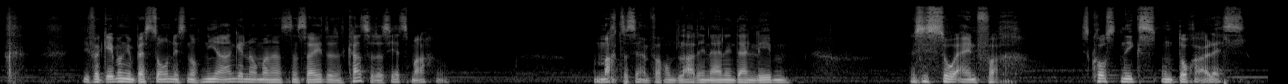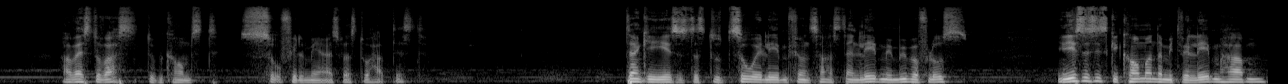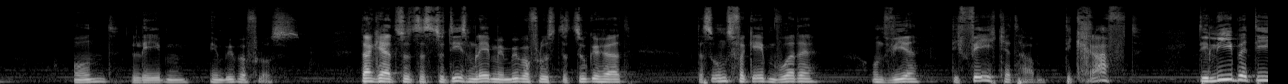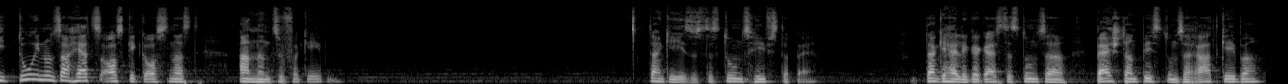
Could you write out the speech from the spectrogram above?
die Vergebung in Person ist, noch nie angenommen hast, dann sage ich dir, kannst du das jetzt machen. Mach das einfach und lade ihn ein in dein Leben. Es ist so einfach. Es kostet nichts und doch alles. Aber weißt du was? Du bekommst so viel mehr, als was du hattest. Danke, Jesus, dass du so ein Leben für uns hast, ein Leben im Überfluss. Jesus ist gekommen, damit wir Leben haben und Leben im Überfluss. Danke, Herr, dass zu diesem Leben im Überfluss dazugehört, dass uns vergeben wurde und wir die Fähigkeit haben, die Kraft, die Liebe, die du in unser Herz ausgegossen hast, anderen zu vergeben. Danke, Jesus, dass du uns hilfst dabei. Danke, Heiliger Geist, dass du unser Beistand bist, unser Ratgeber,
